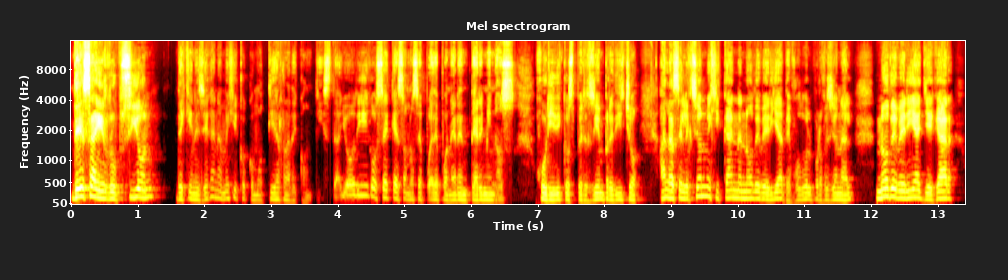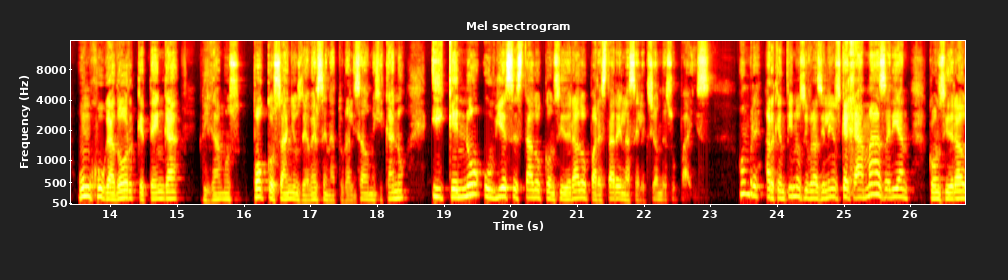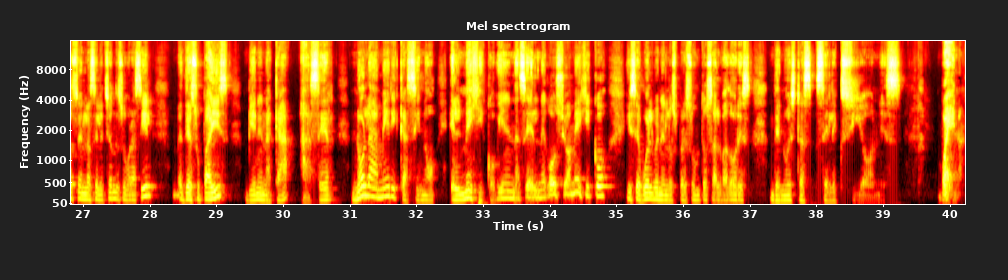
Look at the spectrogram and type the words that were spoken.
de esa irrupción de quienes llegan a México como tierra de conquista. Yo digo, sé que eso no se puede poner en términos jurídicos, pero siempre he dicho, a la selección mexicana no debería, de fútbol profesional, no debería llegar un jugador que tenga, digamos, pocos años de haberse naturalizado mexicano y que no hubiese estado considerado para estar en la selección de su país. Hombre, argentinos y brasileños que jamás serían considerados en la selección de su Brasil, de su país, vienen acá a hacer no la América, sino el México. Vienen a hacer el negocio a México y se vuelven en los presuntos salvadores de nuestras selecciones. Bueno,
